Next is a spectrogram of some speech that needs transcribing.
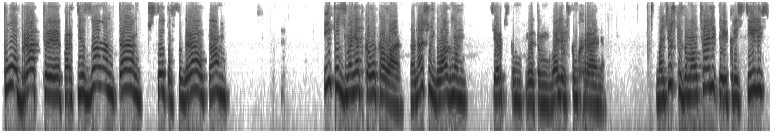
то брат э, партизан, там что-то сыграл, там. И тут звонят колокола на нашем главном сербском, этом Валевском храме. Мальчишки замолчали, перекрестились.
